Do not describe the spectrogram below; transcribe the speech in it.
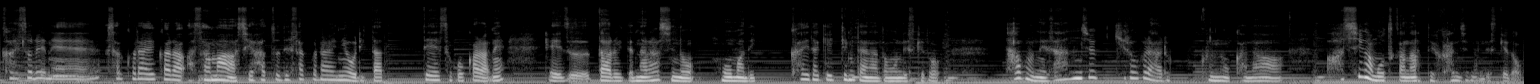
回それね桜井から朝まあ始発で桜井に降り立ってそこからね、えー、ずっと歩いて奈良市の方まで1回だけ行ってみたいなと思うんですけど多分ね30キロぐらい歩くのかな足が持つかなっていう感じなんですけど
